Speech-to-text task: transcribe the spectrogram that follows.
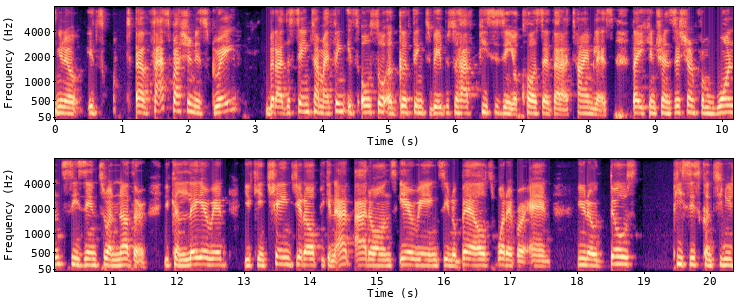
You know, it's uh, fast fashion is great, but at the same time, I think it's also a good thing to be able to have pieces in your closet that are timeless, that you can transition from one season to another. You can layer it, you can change it up, you can add add ons, earrings, you know, belts, whatever. And, you know, those pieces continue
